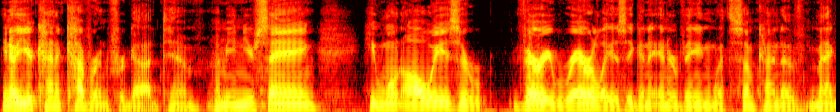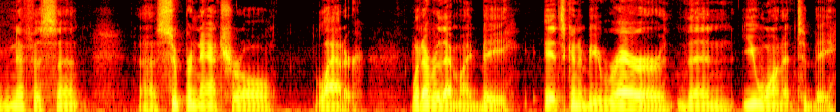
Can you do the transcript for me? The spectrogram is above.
you know, you're kind of covering for God, Tim. I mean, you're saying He won't always, or very rarely, is He going to intervene with some kind of magnificent, uh, supernatural ladder, whatever that might be. It's going to be rarer than you want it to be.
